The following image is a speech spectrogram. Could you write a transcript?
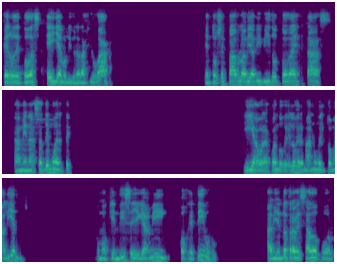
pero de todas ellas lo librará Jehová. Entonces Pablo había vivido todas estas amenazas de muerte y ahora cuando ve los hermanos, él toma aliento. Como quien dice, llegué a mi objetivo, habiendo atravesado por,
